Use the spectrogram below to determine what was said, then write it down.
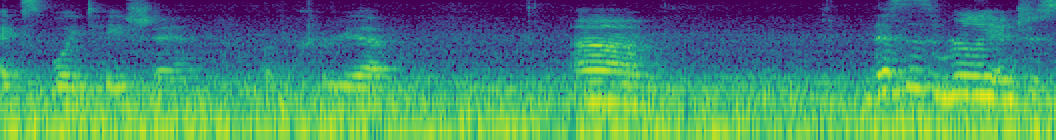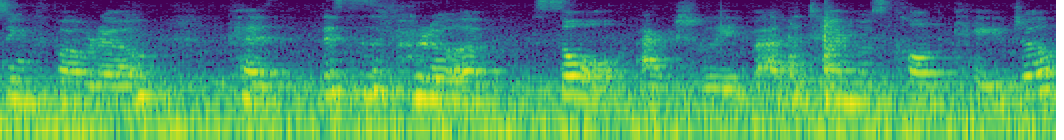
exploitation of Korea. Um, this is a really interesting photo because this is a photo of Seoul actually, but at the time it was called Keijo.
